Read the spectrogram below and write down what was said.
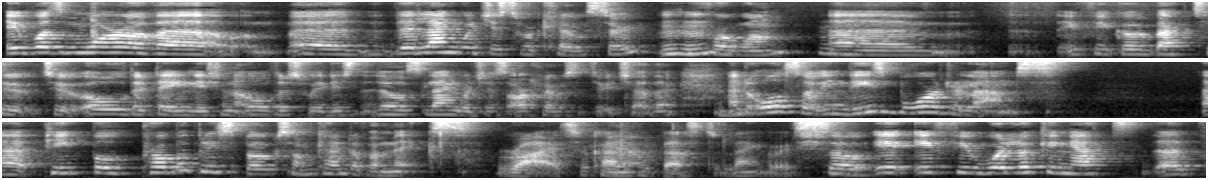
It was more of a uh, the languages were closer Mhm. for one. Um, if you go back to, to older Danish and older Swedish, those languages are closer to each other. Mm-hmm. And also in these borderlands, uh, people probably spoke some kind of a mix. Right. So kind of a bastard language. So if, if you were looking at at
